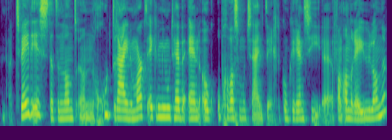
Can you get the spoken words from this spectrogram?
Nou, het tweede is dat een land een goed draaiende markteconomie moet hebben en ook opgewassen moet zijn tegen de concurrentie uh, van andere EU-landen.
